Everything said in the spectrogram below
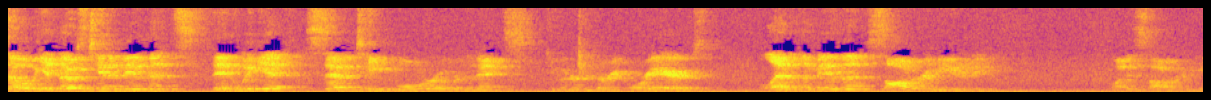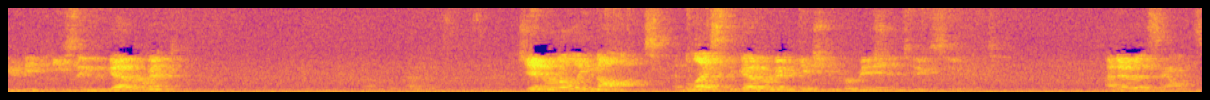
So we get those 10 amendments, then we get 17 more over the next 234 years. 11th Amendment, sovereign immunity. What is sovereign immunity? You sue the government? Generally not, unless the government gives you permission to sue it. I know that sounds,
